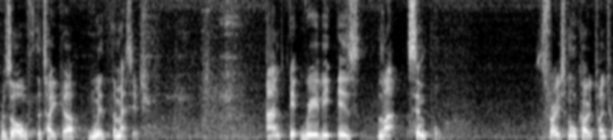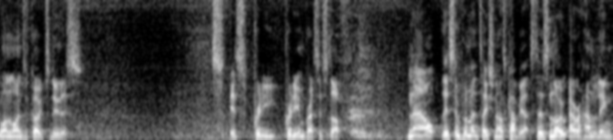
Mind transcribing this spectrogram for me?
resolve the taker with the message. And it really is that simple. It's very small code, 21 lines of code to do this. It's, it's pretty, pretty impressive stuff. Now, this implementation has caveats. There's no error handling,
